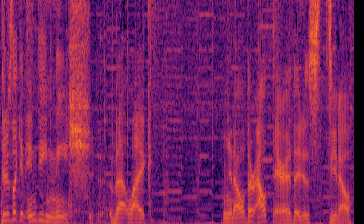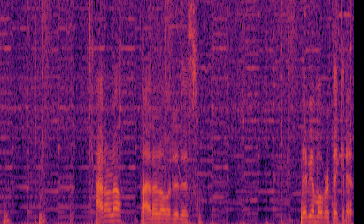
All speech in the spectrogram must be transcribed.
there's like an indie niche that like, you know, they're out there. They just, you know, I don't know. I don't know what it is. Maybe I'm overthinking it.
